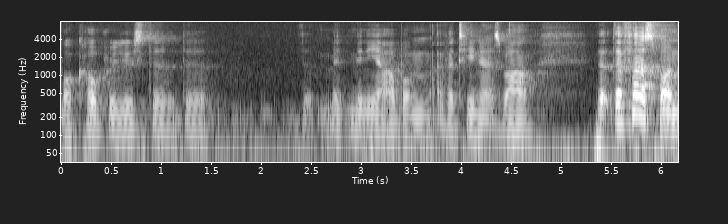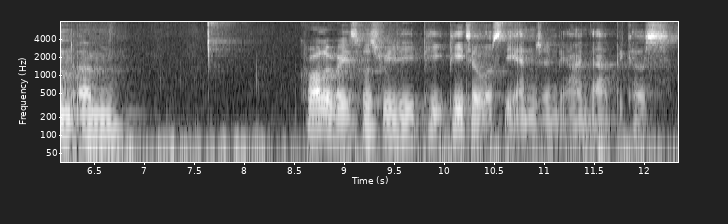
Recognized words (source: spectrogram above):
or co-produced the the, the mini album Evertina as well. The the first one, um, Corollaries, was really Pe- Peter was the engine behind that because,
